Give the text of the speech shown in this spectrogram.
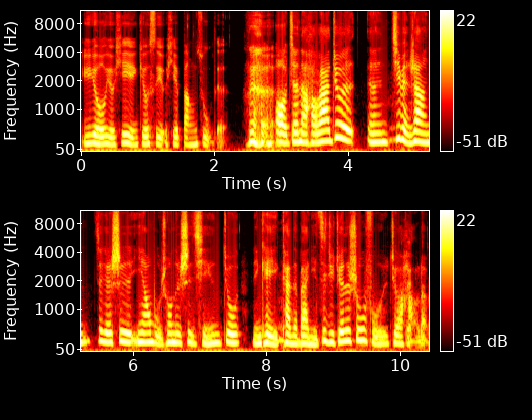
鱼油有些研究是有些帮助的。哦，真的好吧？就嗯，基本上这个是营养补充的事情，就您可以看着办，你自己觉得舒服就好了。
